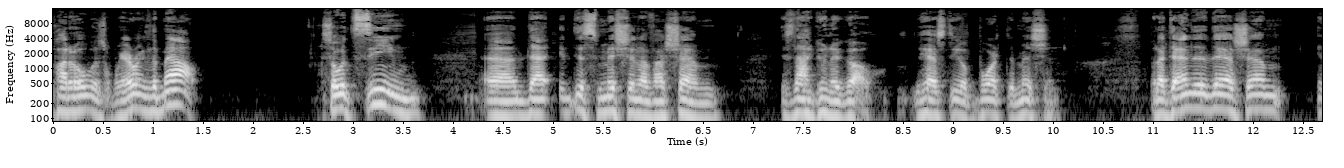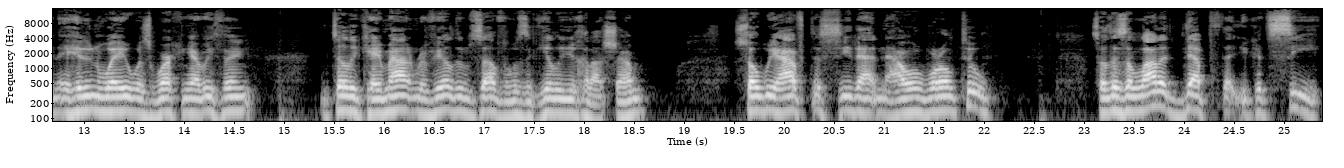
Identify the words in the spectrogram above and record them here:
Paro was wearing them out. So it seemed uh, that this mission of Hashem is not going to go. He has to abort the mission. But at the end of the day, Hashem, in a hidden way, was working everything until he came out and revealed himself. It was the Gilu Yichud Hashem. So we have to see that in our world too. So there's a lot of depth that you could see,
